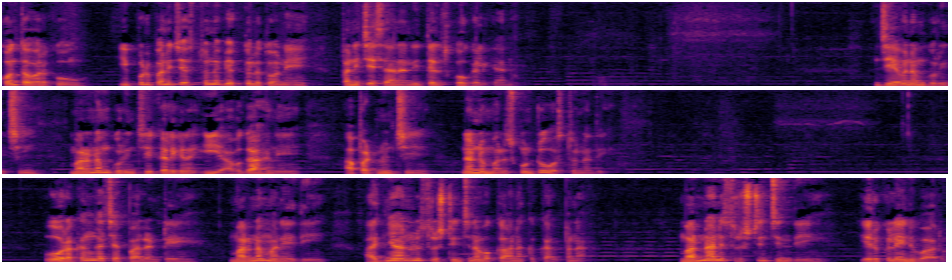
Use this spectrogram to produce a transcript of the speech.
కొంతవరకు ఇప్పుడు పనిచేస్తున్న వ్యక్తులతోనే పనిచేశానని తెలుసుకోగలిగాను. జీవనం గురించి మరణం గురించి కలిగిన ఈ అవగాహనే అప్పటి నుంచి నన్ను మలుచుకుంటూ వస్తున్నది. ఓ రకంగా చెప్పాలంటే మరణం అనేది అజ్ఞానులు సృష్టించిన ఒకనొక కల్పన. మరణాన్ని సృష్టించింది ఎరుకలేని వారు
